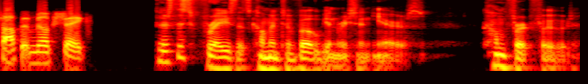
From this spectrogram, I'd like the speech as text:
chocolate milkshake there's this phrase that's come into vogue in recent years comfort food.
